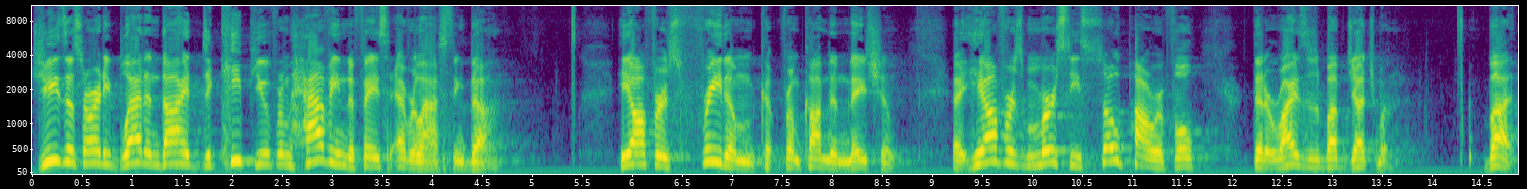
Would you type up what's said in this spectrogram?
Jesus already bled and died to keep you from having to face everlasting death. He offers freedom from condemnation. He offers mercy so powerful that it rises above judgment. But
